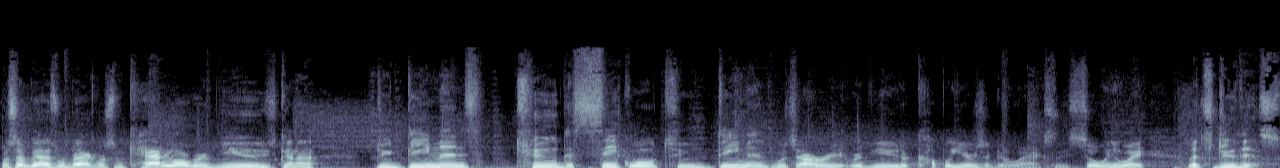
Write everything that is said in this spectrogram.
What's up guys, we're back with some catalog reviews. Gonna do Demons 2, the sequel to Demons, which I re reviewed a couple years ago actually. So anyway, let's do this.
